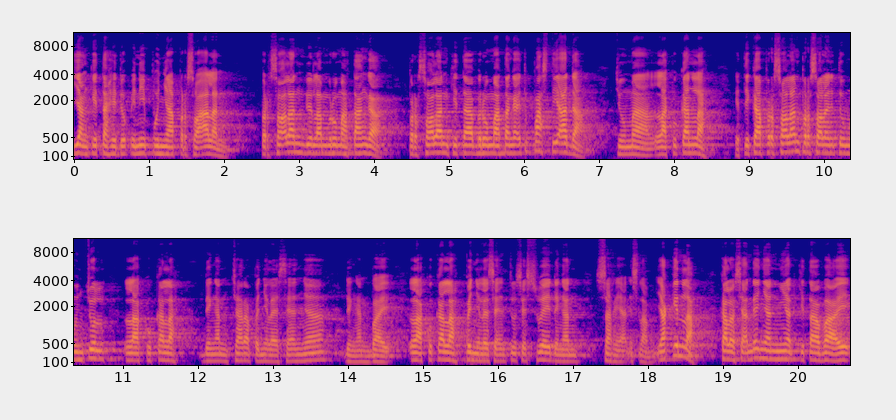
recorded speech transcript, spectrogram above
yang kita hidup ini punya persoalan. Persoalan dalam rumah tangga, persoalan kita berumah tangga itu pasti ada. Cuma lakukanlah ketika persoalan-persoalan itu muncul, lakukanlah dengan cara penyelesaiannya dengan baik. Lakukanlah penyelesaian itu sesuai dengan syariat Islam. Yakinlah kalau seandainya niat kita baik,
